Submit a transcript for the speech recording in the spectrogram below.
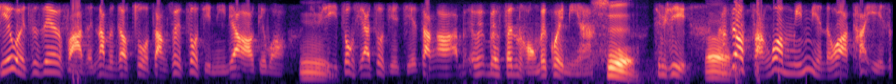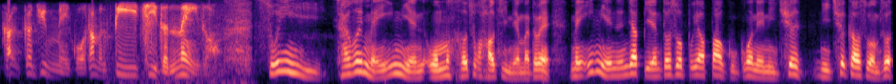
结尾是这些法人，他们要做账，所以做几年了对不？嗯是中期要做几结账啊，要要分红没贵你啊，是，是不是？嗯可是要展望明年的话，它也是根根据美国他们第一季的内容，所以才会每一年我们合作好几年嘛，对不对？每一年人家别人都说不要报股过年，你却你却告诉我们说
